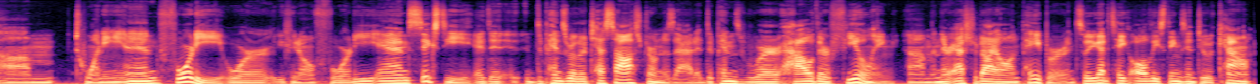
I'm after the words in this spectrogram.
um, 20 and 40 or if you know 40 and 60 it, it, depends where their testosterone is at it depends where how they're feeling um, and their estradiol on paper and so you got to take all these things into account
